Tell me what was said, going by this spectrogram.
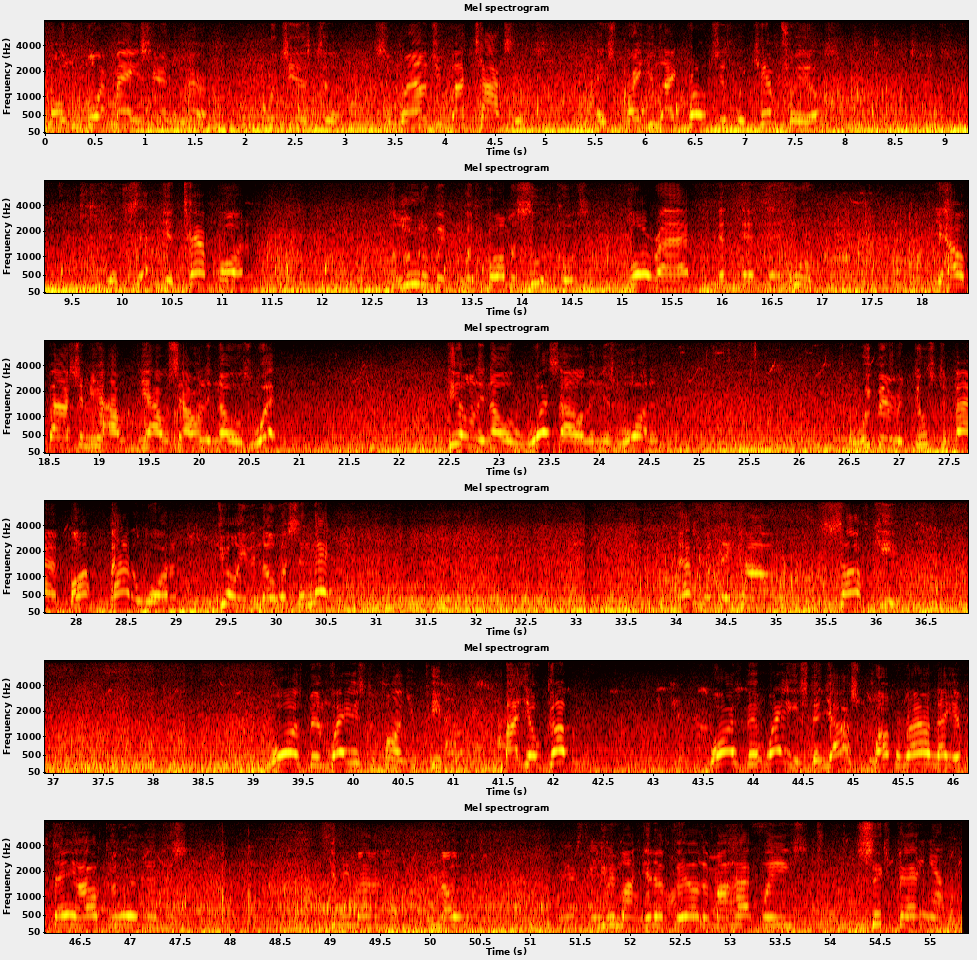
on you mortmains here in America, which is to surround you by toxins, they spray you like roaches with chemtrails, your, your tap water polluted with, with pharmaceuticals, fluoride, and, and, and who, Yahweh Hashem Yahweh only knows what. He only knows what's all in this water We've been reduced to buying bottled water. You don't even know what's in there. That's what they call soft kill. War's been waged upon you people by your government. War's been waged, and y'all walk around like everything all good. And just give me my, you know, give me my NFL and my hot wings six pack,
